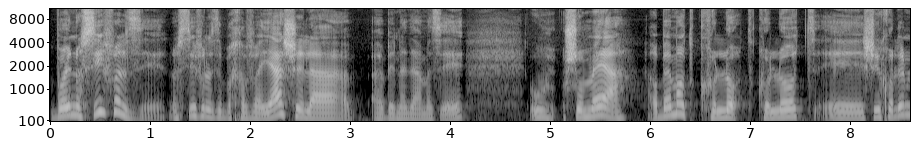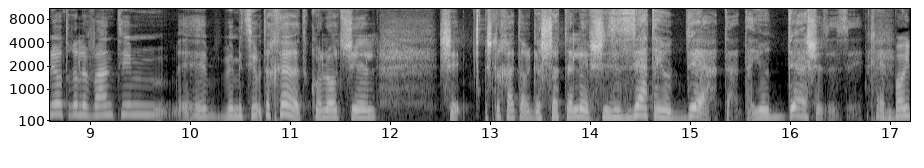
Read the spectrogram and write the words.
בואי נוסיף על זה, נוסיף על זה בחוויה של הבן אדם הזה. הוא שומע הרבה מאוד קולות, קולות אה, שיכולים להיות רלוונטיים אה, במציאות אחרת, קולות של... שיש לך את הרגשת הלב, שזה זה, אתה יודע, אתה, אתה יודע שזה זה. כן, בואי,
